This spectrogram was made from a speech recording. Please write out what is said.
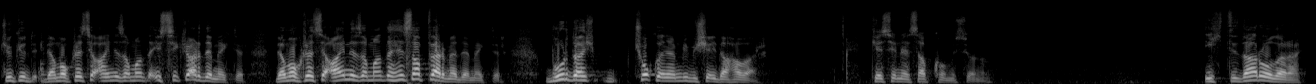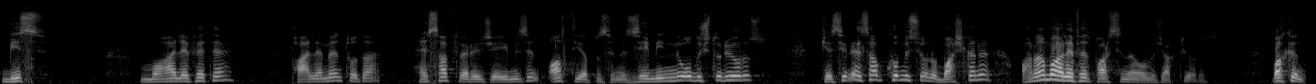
Çünkü de- demokrasi aynı zamanda istikrar demektir. Demokrasi aynı zamanda hesap verme demektir. Burada çok önemli bir şey daha var. Kesin Hesap Komisyonu. İktidar olarak biz muhalefete parlamentoda hesap vereceğimizin altyapısını, zeminini oluşturuyoruz. Kesin Hesap Komisyonu Başkanı ana muhalefet partisinden olacak diyoruz. Bakın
